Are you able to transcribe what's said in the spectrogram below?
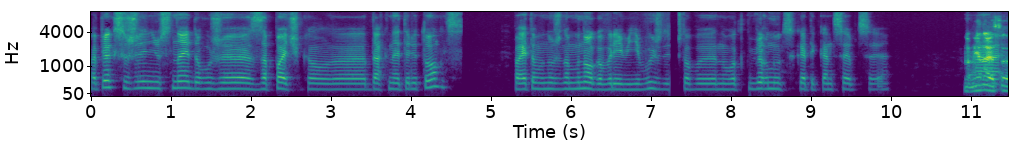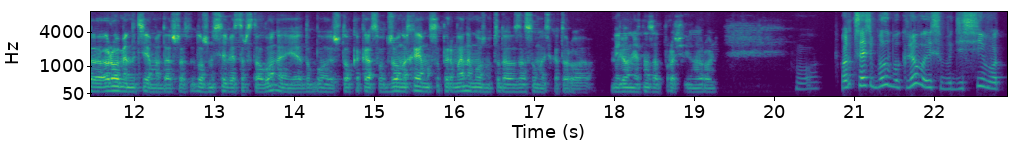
Во-первых, к сожалению, Снайдер уже запачкал э, Dark Knight Returns, поэтому нужно много времени выждать, чтобы ну, вот, вернуться к этой концепции. Но мне а... нравится Ромина тема, да, что должен Сильвестр Сталлоне. Я думаю, что как раз вот Джона Хэма, Супермена можно туда засунуть, которого миллион лет назад прочили на роль. Вот. вот, кстати, было бы клево, если бы DC вот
